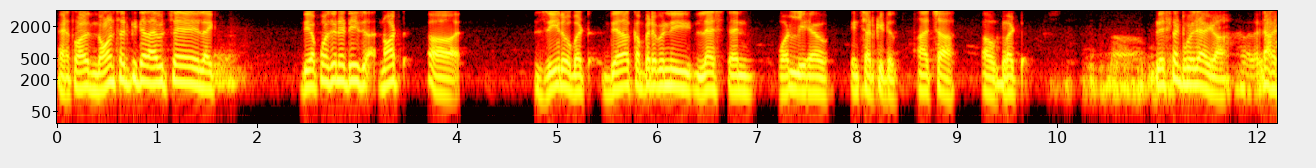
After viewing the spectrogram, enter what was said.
and for non-circuital, I would say like the opportunities are not uh, zero, but they are comparably less than what we hmm. have in circuital. Acha. Oh, but placement हो जाएगा। The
